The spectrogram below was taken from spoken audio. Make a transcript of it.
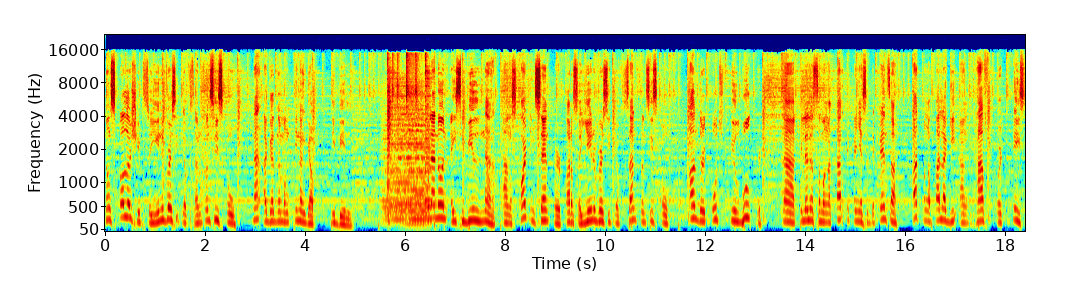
ng scholarship sa University of San Francisco na agad namang tinanggap ni Bill. Mula noon ay si Bill na ang starting center para sa University of San Francisco under Coach Phil Woolpert na kilala sa mga taktika niya sa depensa at mga palagi ang half-court pace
